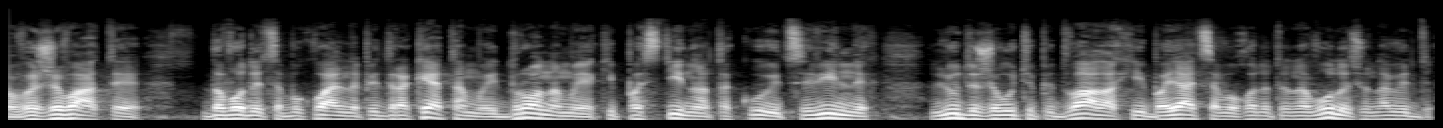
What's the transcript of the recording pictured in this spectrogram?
виживати. Доводиться буквально під ракетами і дронами, які постійно атакують цивільних. Люди живуть у підвалах і бояться виходити на вулицю навіть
